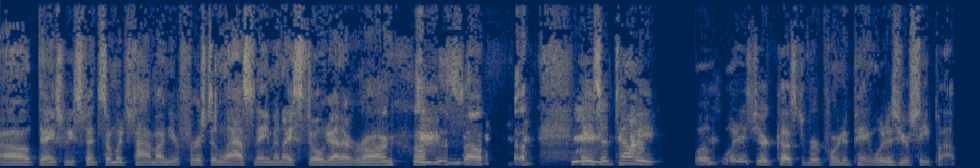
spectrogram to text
Oh, thanks. We spent so much time on your first and last name, and I still got it wrong. so, hey, so tell me, well, what is your customer point of pain? What is your CPOP?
